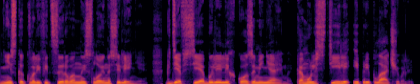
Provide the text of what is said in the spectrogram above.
низкоквалифицированный слой населения, где все были легко заменяемы, кому льстили и приплачивали,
